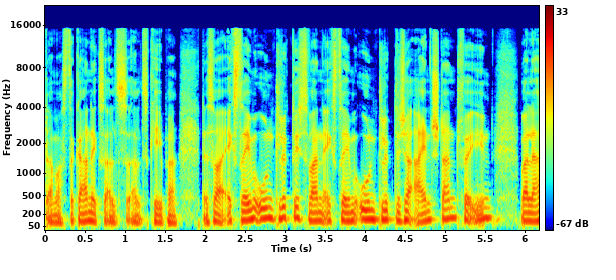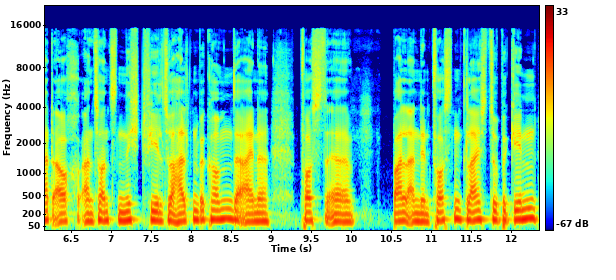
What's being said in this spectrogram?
da machst du gar nichts als, als Keeper. Das war extrem unglücklich, es war ein extrem unglücklicher Einstand für ihn, weil er hat auch ansonsten nicht viel zu halten bekommen der eine Post, äh, Ball an den Pfosten gleich zu Beginn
